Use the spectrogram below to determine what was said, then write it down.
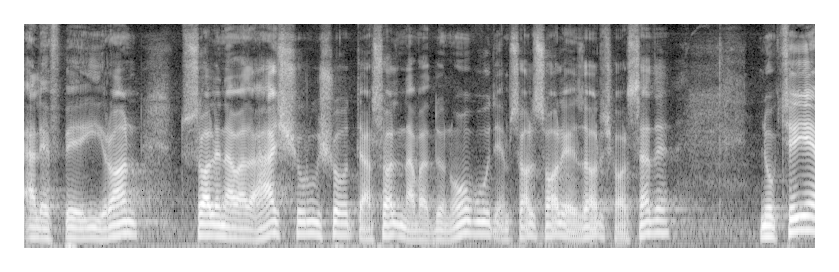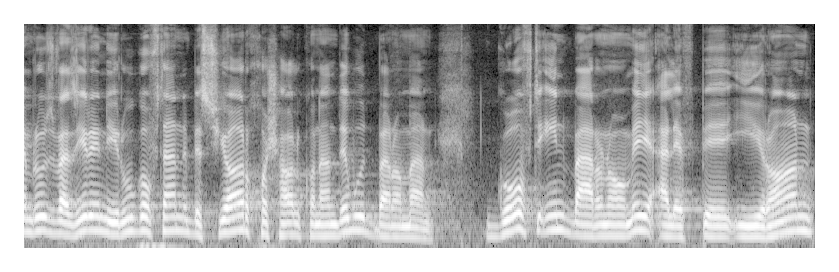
الف به ایران. تو سال 98 شروع شد در سال 99 بود امسال سال 1400 نکته امروز وزیر نیرو گفتن بسیار خوشحال کننده بود برا من. گفت این برنامه الف به ایران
